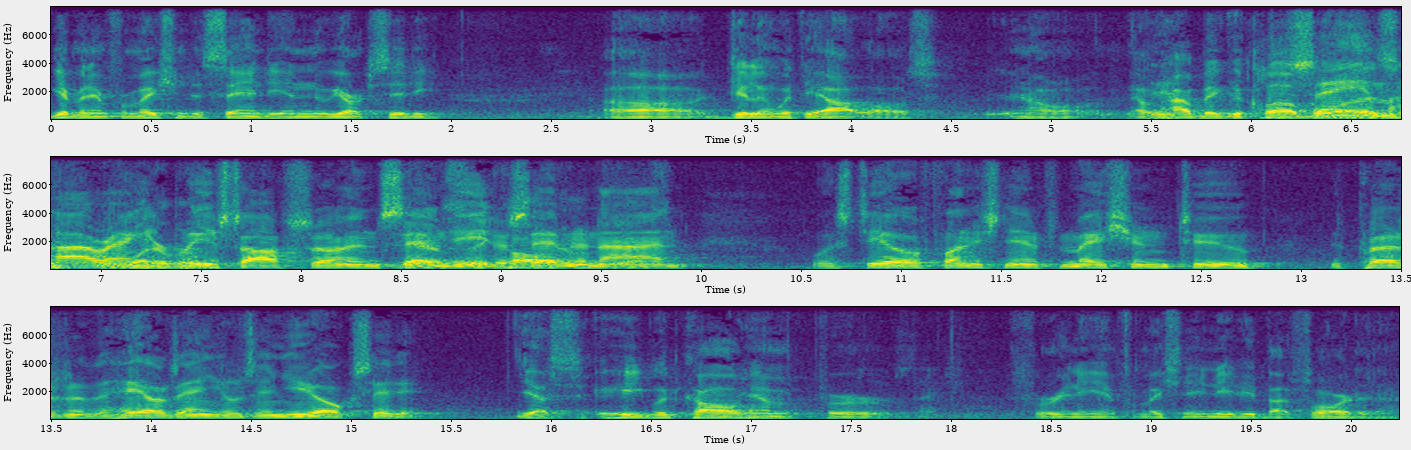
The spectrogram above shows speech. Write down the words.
giving information to Sandy in New York City, uh, dealing with the outlaws, you know, of how big the club was. Same high-ranking police officer in 78 or called him, 79 was still furnishing information to the president of the Hells Angels in New York City. Yes, he would call him for, for any information he needed about Florida down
